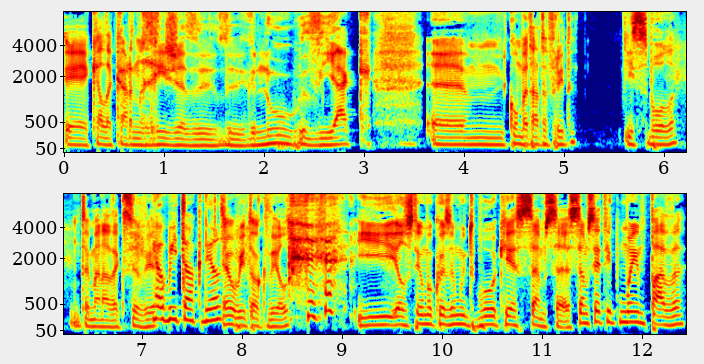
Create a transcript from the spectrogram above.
é aquela carne rija de, de gnu, de iaque, um, com batata frita e cebola, não tem mais nada que saber. É o bitoque deles? É o bitoque deles. e eles têm uma coisa muito boa que é a samsa. A samsa é tipo uma empada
